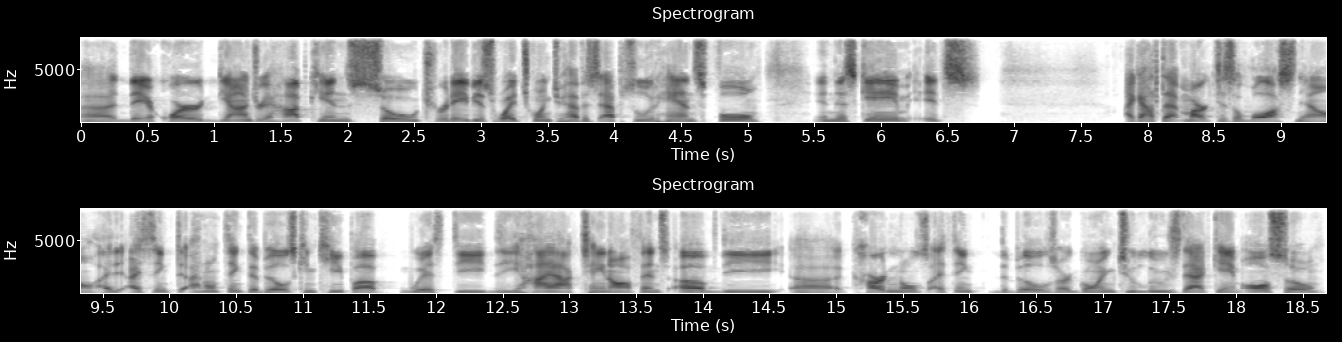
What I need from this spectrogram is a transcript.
uh, they acquired DeAndre Hopkins, so Tre'Davious White's going to have his absolute hands full in this game. It's I got that marked as a loss now. I, I think I don't think the Bills can keep up with the the high octane offense of the uh, Cardinals. I think the Bills are going to lose that game also.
